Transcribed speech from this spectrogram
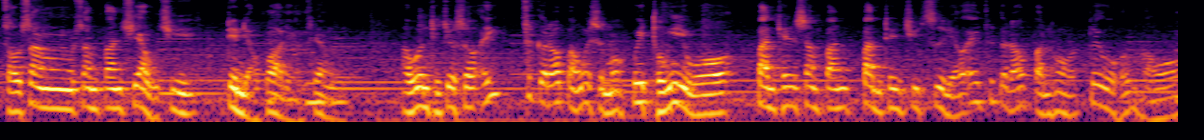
早上上班，下午去电疗化疗这样的，啊，问题就是说，哎，这个老板为什么会同意我半天上班，半天去治疗？哎，这个老板哦，对我很好哦，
